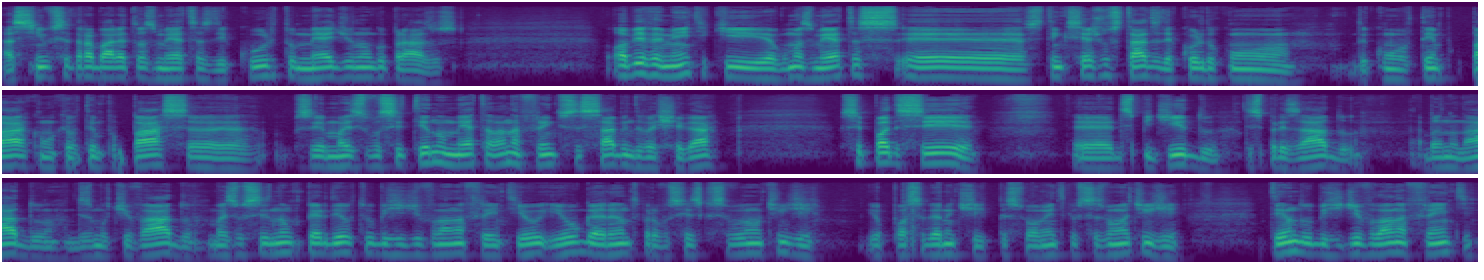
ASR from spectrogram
Assim você trabalha suas metas de curto, médio e longo prazos. Obviamente que algumas metas é, têm que ser ajustadas de acordo com, com o tempo com que o tempo passa, você, mas você tendo meta lá na frente, você sabe onde vai chegar. Você pode ser é, despedido, desprezado, abandonado, desmotivado, mas você não perdeu o seu objetivo lá na frente. Eu, eu garanto para vocês que vocês vão atingir eu posso garantir pessoalmente que vocês vão atingir. Tendo o objetivo lá na frente,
